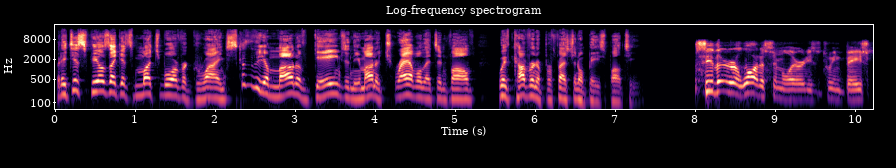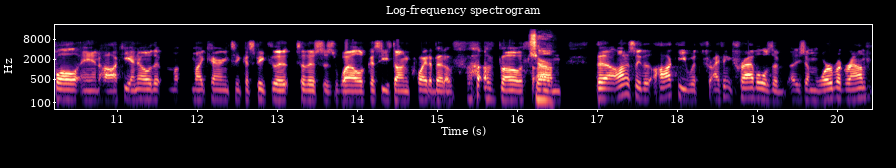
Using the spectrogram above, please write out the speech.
But it just feels like it's much more of a grind just because of the amount of games and the amount of travel that's involved with covering a professional baseball team. See, there are a lot of similarities between baseball and hockey. I know that M- Mike Harrington could speak to, the, to this as well because he's done quite a bit of, of both. Sure. Um, the honestly, the hockey with I think travel is a is a more of a ground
